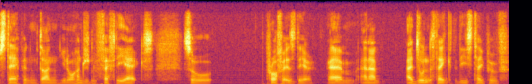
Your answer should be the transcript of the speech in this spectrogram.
STEPN done, you know, 150x. So profit is there, um, and I I don't think that these type of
